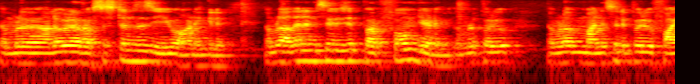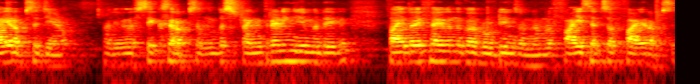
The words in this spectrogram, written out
നമ്മൾ നല്ലപോലെ റെസിസ്റ്റൻസ് ചെയ്യുവാണെങ്കിൽ നമ്മൾ അതിനനുസരിച്ച് പെർഫോം ചെയ്യണമെങ്കിൽ നമ്മളിപ്പോൾ ഒരു നമ്മുടെ മനസ്സിൽ ഇപ്പോൾ ഒരു ഫൈവ് റെപ്സ് ചെയ്യണം. അല്ലെങ്കിൽ സിക്സ് റെപ്സ് നമ്മൾ സ്ട്രെങ്ത് ട്രെയിനിങ് ചെയ്യുമ്പോഴത്തേക്ക് ഫൈവ് ബൈ ഫൈവ് എന്നൊക്കെ റൂട്ടീൻസ് ഉണ്ട്. നമ്മൾ five sets of five reps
